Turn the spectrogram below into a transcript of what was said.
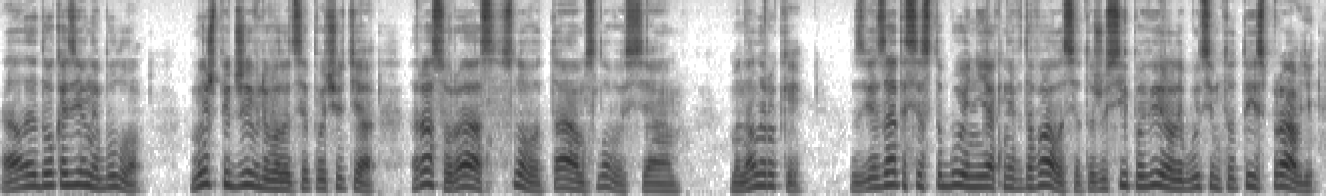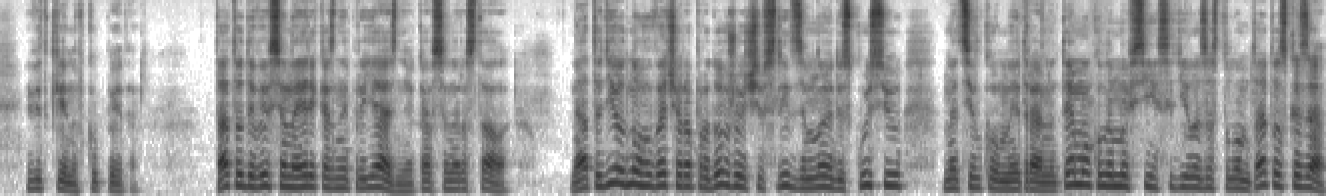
але доказів не було. Ми ж підживлювали це почуття раз у раз, слово там, слово сям. Минали роки. Зв'язатися з тобою ніяк не вдавалося, тож усі повірили, буцімто ти справді відкинув копита. Тато дивився на Еріка з неприязню, яка все наростала. А тоді одного вечора, продовжуючи вслід зі мною дискусію на цілком нейтральну тему, коли ми всі сиділи за столом, тато сказав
